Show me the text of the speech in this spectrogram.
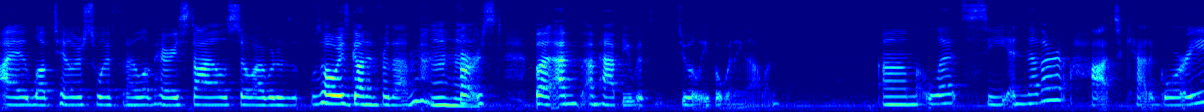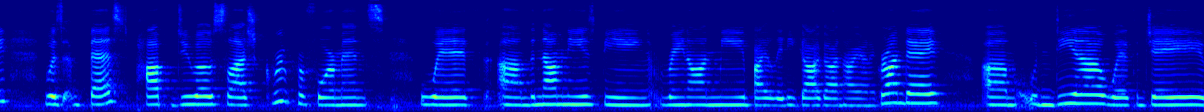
I love Taylor Swift and I love Harry Styles, so I would have was always gunning for them Mhm. first. But I'm I'm happy with Dua Lipa winning that one. Um, let's see. Another hot category was best pop duo slash group performance, with um, the nominees being "Rain on Me" by Lady Gaga and Ariana Grande, um, with J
